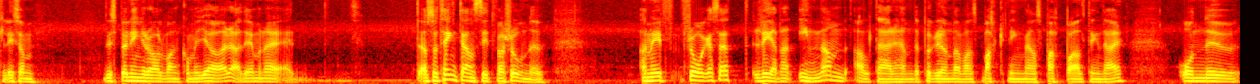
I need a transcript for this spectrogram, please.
liksom, det spelar ingen roll vad han kommer göra. Det, jag menar, alltså tänk dig hans situation nu. Han är ifrågasatt redan innan allt det här hände på grund av hans backning med hans pappa och allting där. Och nu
